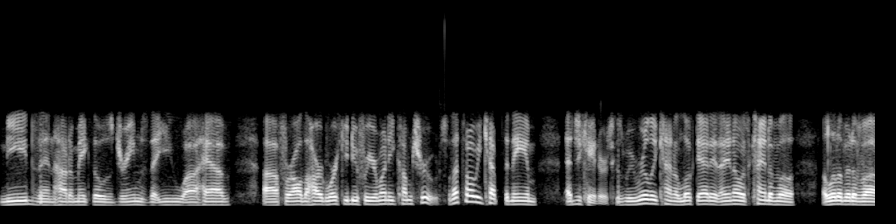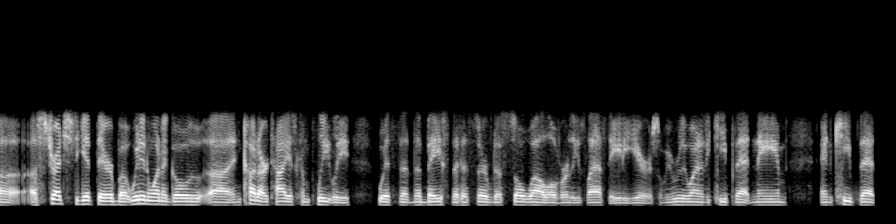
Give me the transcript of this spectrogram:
needs and how to make those dreams that you uh, have uh, for all the hard work you do for your money come true. So that's why we kept the name Educators because we really kind of looked at it. I know it's kind of a a little bit of a, a stretch to get there, but we didn't want to go uh, and cut our ties completely with the, the base that has served us so well over these last 80 years. So we really wanted to keep that name and keep that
